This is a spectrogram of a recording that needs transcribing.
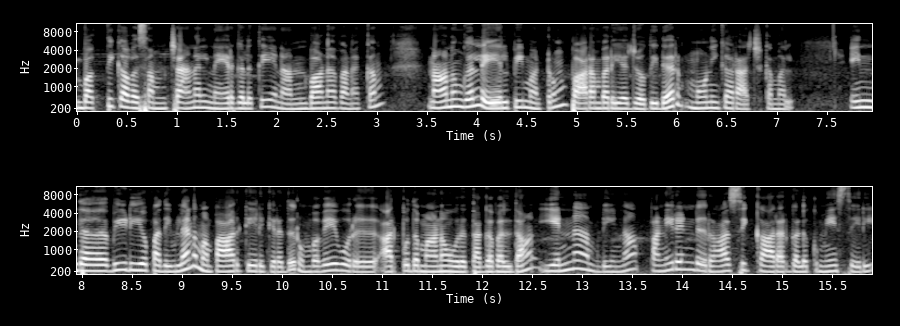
பக்தி கவசம் சேனல் நேயர்களுக்கு என் அன்பான வணக்கம். நானுங்கள் ஏஎல்பி மற்றும் பாரம்பரிய ஜோதிடர் மோனிகா ராஜ்கமல். இந்த வீடியோ பதிவில் நம்ம பார்க்க இருக்கிறது ரொம்பவே ஒரு அற்புதமான ஒரு தகவல் தான் என்ன அப்படின்னா பன்னிரெண்டு ராசிக்காரர்களுக்குமே சரி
